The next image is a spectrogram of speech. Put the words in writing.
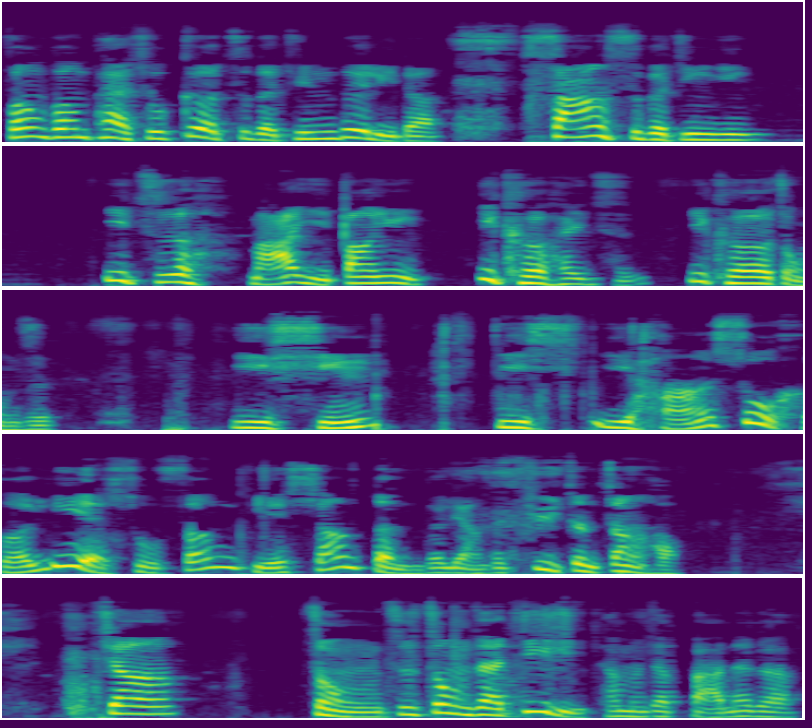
纷纷派出各自的军队里的三十个精英。一只蚂蚁搬运一颗黑子，一颗种子，以行以以行数和列数分别相等的两个矩阵站好，将种子种在地里。他们再把那个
